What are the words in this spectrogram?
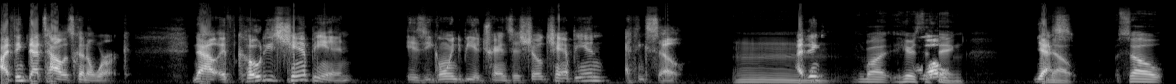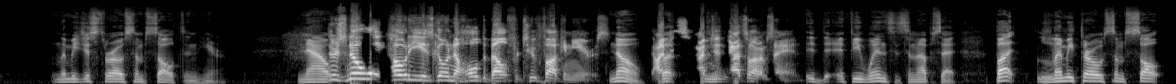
I think that's how it's going to work. Now, if Cody's champion, is he going to be a transitional champion? I think so. I think- Mm, Well, here's the thing. Yes. No. So let me just throw some salt in here. Now, There's no way Cody is going to hold the belt for two fucking years. no, I'm but just, I'm just, that's what I'm saying. if he wins, it's an upset. But let me throw some salt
